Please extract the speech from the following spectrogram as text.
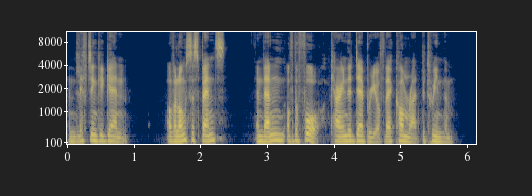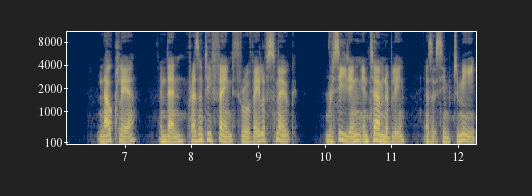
and lifting again, of a long suspense, and then of the four carrying the debris of their comrade between them. Now clear, and then presently faint through a veil of smoke, receding interminably, as it seemed to me,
